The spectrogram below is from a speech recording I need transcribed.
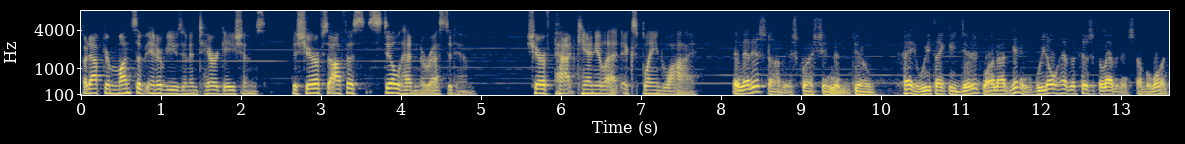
but after months of interviews and interrogations, the sheriff's office still hadn't arrested him. Sheriff Pat Canulette explained why. And that is an obvious question that, you know, hey, we think he did it, why not get him? We don't have the physical evidence, number one.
